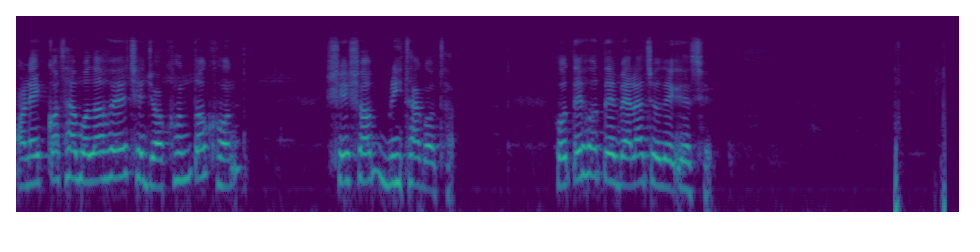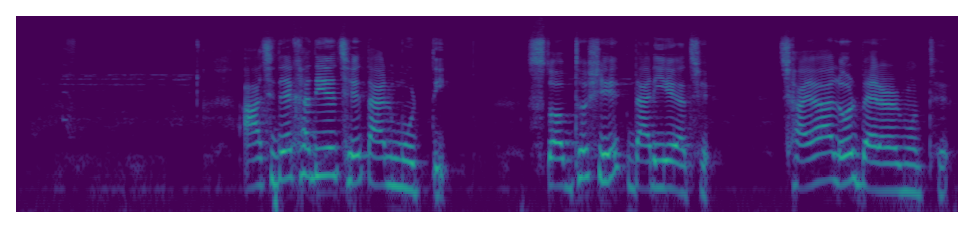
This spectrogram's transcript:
অনেক কথা বলা হয়েছে যখন তখন সেসব বৃথা কথা। হতে হতে বেলা চলে গেছে। আজ দেখা দিয়েছে তার মূর্তি। স্তব্ধ সে দাঁড়িয়ে আছে, ছায়া আলোর বেড়ার মধ্যে।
